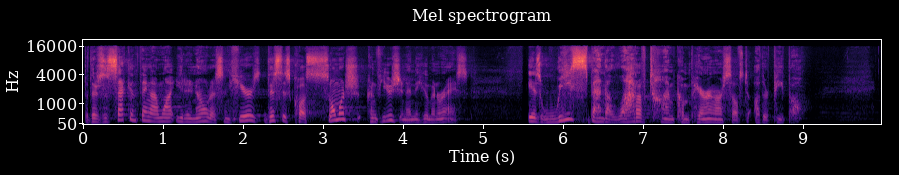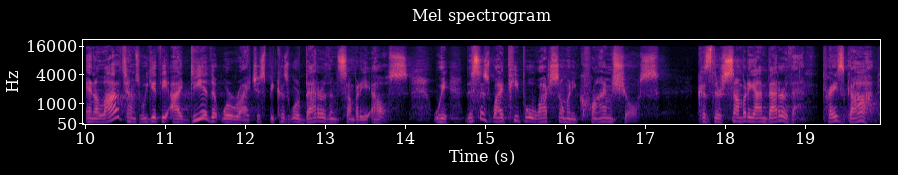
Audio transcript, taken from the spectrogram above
But there's a second thing I want you to notice, and here's this has caused so much confusion in the human race, is we spend a lot of time comparing ourselves to other people. And a lot of times we get the idea that we're righteous because we're better than somebody else. We, this is why people watch so many crime shows, because there's somebody I'm better than. Praise God.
